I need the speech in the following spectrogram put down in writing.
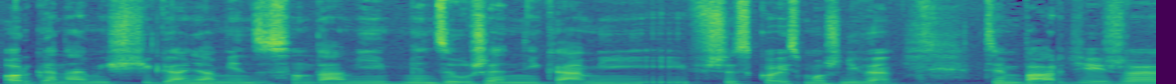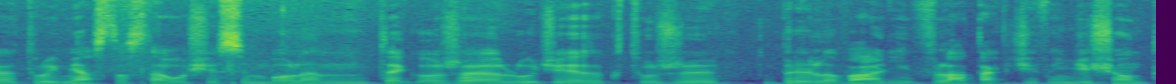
organami ścigania, między sądami, między urzędnikami i wszystko jest możliwe. Tym bardziej, że Trójmiasto stało się symbolem tego, że ludzie, którzy brylowali w latach 90.,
